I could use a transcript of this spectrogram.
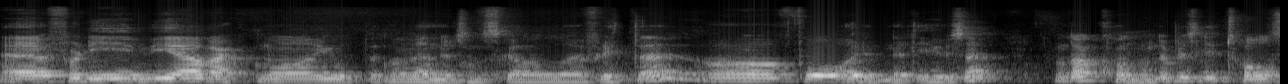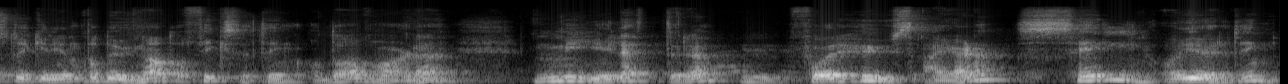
Eh, Fordi vi har vært nå, hjulpet noen venner som skal flytte, og få ordnet i huset. Og da kom det plutselig tolv stykker inn på dugnad og fikset ting. Og da var det mye lettere for huseierne selv å gjøre ting.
